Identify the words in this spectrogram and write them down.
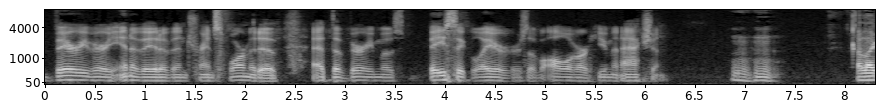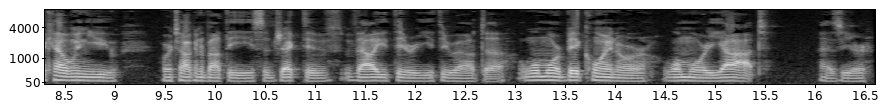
very, very innovative and transformative at the very most basic layers of all of our human action. Mm-hmm. I like how when you were talking about the subjective value theory, you threw out uh, one more Bitcoin or one more yacht as your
